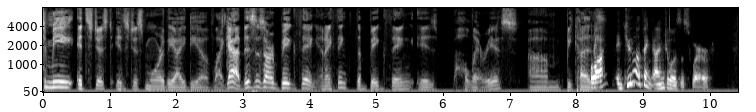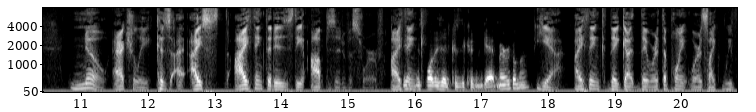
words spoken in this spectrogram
to me, it's just, it's just more the idea of like, yeah, this is our big thing, and I think the big thing is hilarious, um, because Well, I, do you not think Angela's a swerve? no, actually, because I I think that is the opposite of a swerve. I think It's what they did because they couldn't get Miracle Man. Yeah, I think they got they were at the point where it's like we've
